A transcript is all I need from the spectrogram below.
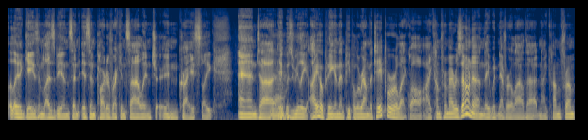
like, gays and lesbians and isn't part of reconciling in Christ. Like, and uh, Yeah. it was really eye opening. And then people around the table were like, well, I come from Arizona and they would never allow that. And I come from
